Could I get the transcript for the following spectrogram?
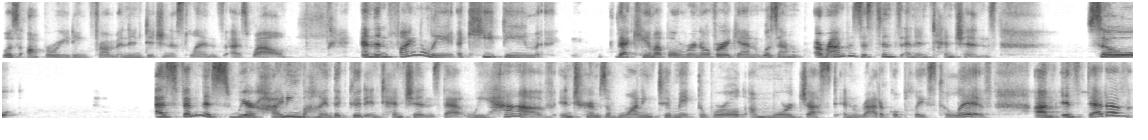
was operating from an indigenous lens as well. And then finally, a key theme that came up over and over again was around resistance and intentions. So as feminists, we are hiding behind the good intentions that we have in terms of wanting to make the world a more just and radical place to live, um, instead of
